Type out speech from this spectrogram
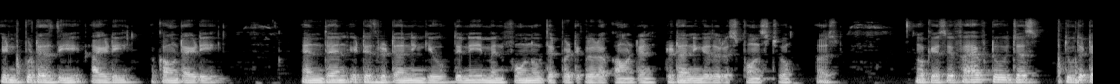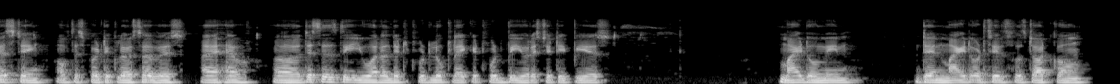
input as the ID account ID and then it is returning you the name and phone of that particular account and returning as a response to us. Okay so if I have to just do the testing of this particular service I have uh, this is the URL that it would look like. It would be your HTTPS my domain then my.salesforce.com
